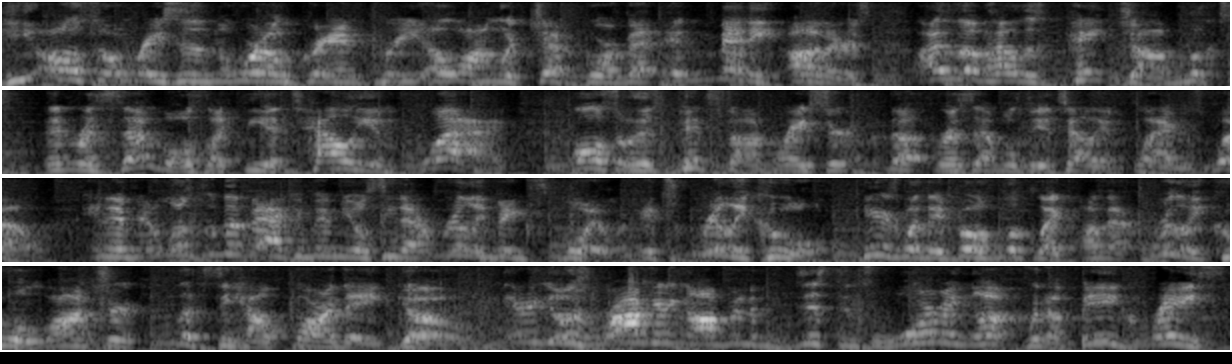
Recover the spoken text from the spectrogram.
He also races in the World Grand Prix along with Jeff Gorvette and many others. I love how this paint job looks and resembles like the Italian flag. Also, his pit stop racer uh, resembles the Italian flag as well. And if you look to the back of him, you'll see that really big spoiler. It's really cool. Here's what they both look like on that really cool launcher. Let's see how far they go. There he goes rocketing off into the distance, warming up for the big race.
